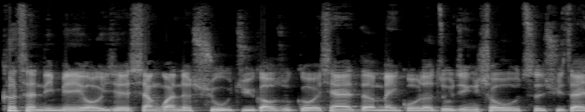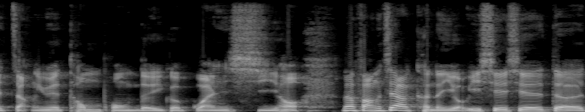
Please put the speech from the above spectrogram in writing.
课程里面有一些相关的数据告诉各位，现在的美国的租金收入持续在涨，因为通膨的一个关系哈。那房价可能有一些些的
